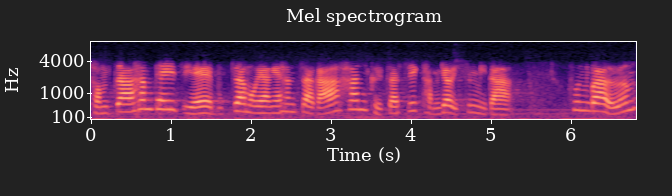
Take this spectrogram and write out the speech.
점자 한 페이지에 묵자 모양의 한자가 한 글자씩 담겨 있습니다. 훈과 음,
